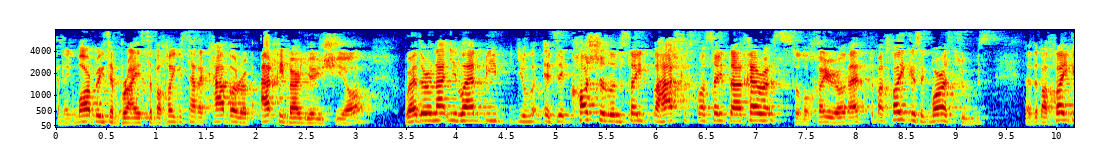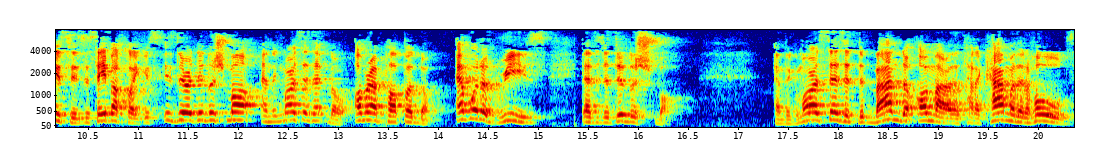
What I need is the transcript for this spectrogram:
And the Gemara brings a of Achayis Harakaba of Achi Bar Yoshia, whether or not you're allowed to be, you, is it kosher l'bsait l'hashkes b'sait acheres? So the chayro, that's the machlekes. The Gemara assumes that the machlekes is the same machlekes. Is there a din l'shma? And the Gemara says that no. Amar Papa no. Everyone agrees that there's a din l'shma. And the Gemara says that the man the Omar, the Tarakama that holds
